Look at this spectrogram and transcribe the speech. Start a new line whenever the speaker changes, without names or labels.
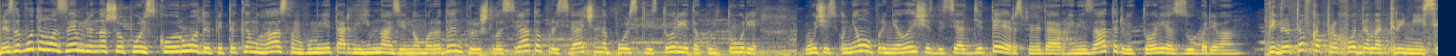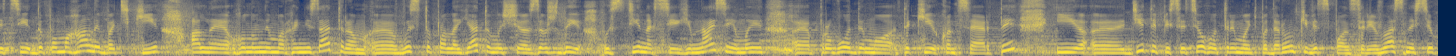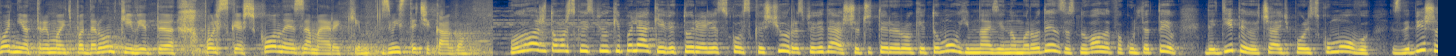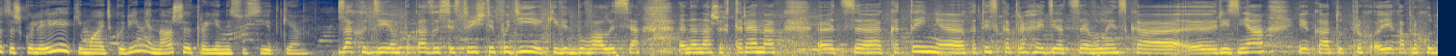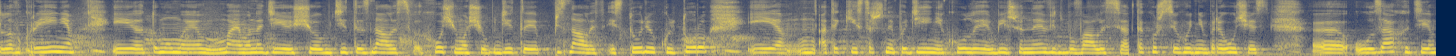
Не забудемо землю нашого польського роду. Під таким гаслом в гуманітарній гімназії номер 1 пройшло свято, присвячене польській історії та культурі. Участь у ньому прийняли 60 дітей, розповідає організатор Вікторія Зубарєва.
Підготовка проходила три місяці, допомагали батьки, але головним організатором е, виступила я, тому що завжди у стінах цієї гімназії ми е, проводимо такі концерти, і е, діти після цього отримують подарунки від спонсорів. Власне, сьогодні отримують подарунки від польської школи з Америки, з міста Чикаго.
Голова Житомирської спілки поляків Вікторія Лясковська щур розповідає, що чотири роки тому в гімназії номер 1 заснували факультатив, де діти вивчають польську мову. Здебільшого це школярі, які мають коріння нашої країни-сусідки.
Заході показуються історичні події, які відбувалися на наших теренах. Е, Це Катинь, е, Катинська трагедія, це Волинська е, різня, яка тут яка проходила в Україні. І тому ми маємо надію, щоб діти знали хочемо, щоб діти пізнали історію, культуру. І а такі страшні події ніколи більше не відбувалися. Також сьогодні бере участь е, у заході е,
